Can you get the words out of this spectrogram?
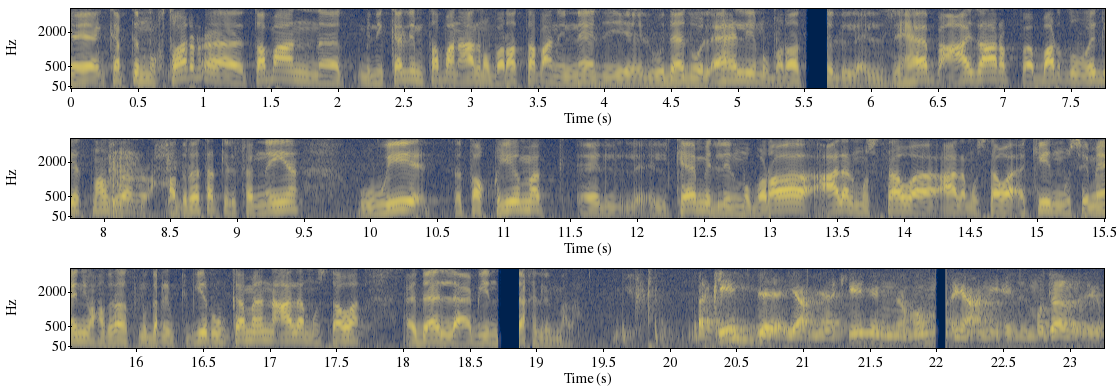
كابتن مختار طبعا بنتكلم طبعا على مباراة طبعا النادي الوداد والأهلي مباراة الذهاب. عايز أعرف برضو وجهة نظر حضرتك الفنية وتقييمك الكامل للمباراة على المستوى على مستوى أكيد موسيماني وحضرتك مدرب كبير وكمان على مستوى أداء اللاعبين داخل الملعب. أكيد يعني أكيد إن هم يعني المدرب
